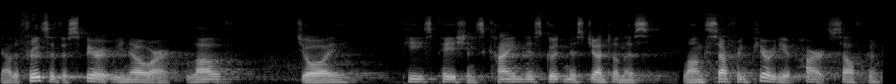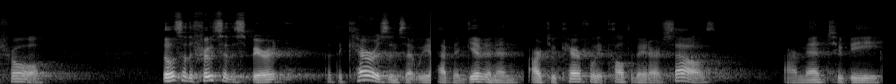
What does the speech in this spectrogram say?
Now, the fruits of the Spirit we know are love, joy, peace, patience, kindness, goodness, gentleness, long suffering, purity of heart, self control. Those are the fruits of the Spirit, but the charisms that we have been given and are to carefully cultivate ourselves are meant to be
